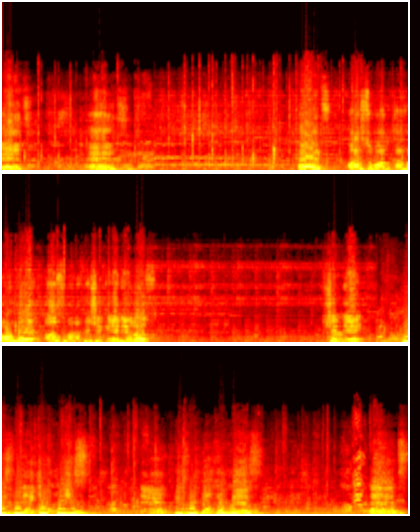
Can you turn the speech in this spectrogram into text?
evet. Evet. Evet. Asuman kazandı. Asuman'a teşekkür ediyoruz. Şimdi biz bir ekip miyiz? Evet, biz bir takım mıyız? Evet.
